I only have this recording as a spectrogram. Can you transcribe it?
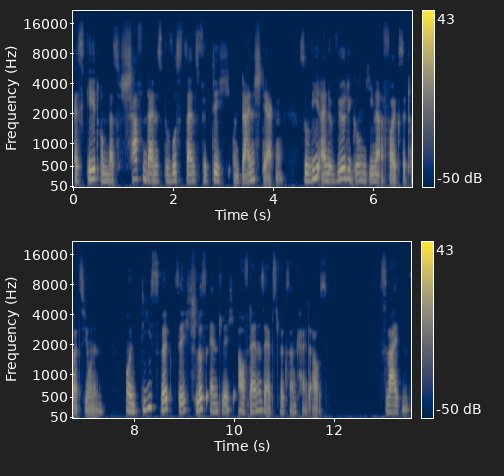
Es geht um das Schaffen deines Bewusstseins für dich und deine Stärken sowie eine Würdigung jener Erfolgssituationen. Und dies wirkt sich schlussendlich auf deine Selbstwirksamkeit aus. Zweitens.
